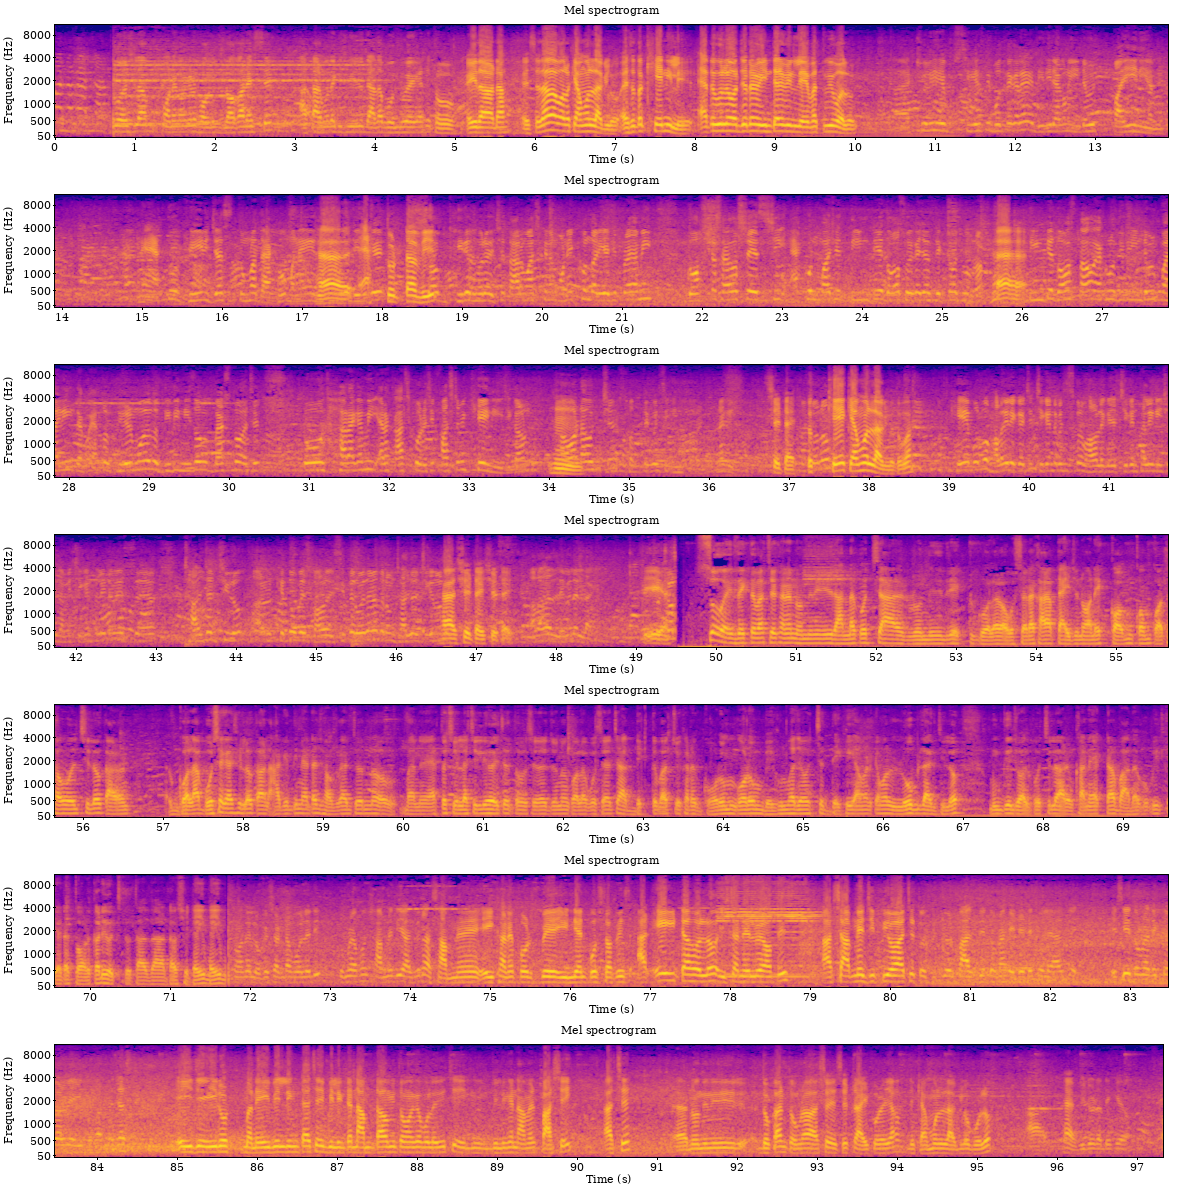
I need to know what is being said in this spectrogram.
বসলাম অনেক অনেক ব্লগার এসছে, আর তার মধ্যে কিছু কিছু দাদা বন্ধু হয়ে গেছে। তো এই দাদাটা এসে দাদা, বলো, কেমন লাগল? এসে তো খেয়ে নিলে। এতগুলো ওর জন্য ইন্টারভিউ নিলে, এবার তুমি বলো। অ্যাকচুয়ালি সিরিয়াসলি বলতে গেলে দিদির এখনও ইন্টারভিউ পাইনি আমি। মানে এত ভিড় জাস্ট তোমরা দেখো মানে হ্যাঁ, এতটা ভিড়। ঘিরে ধরেছে তার মাঝখানে অনেকক্ষণ দাঁড়িয়ে আছি প্রায় আমি দশটা সাড়ে দশটা এসেছি এখন বাজে তিনটে দশ হয়ে গেছে দেখতে পাচ্ছ তোমরা। হ্যাঁ হ্যাঁ। তিনটে দশ তাও এখনও দিদির ইন্টারভিউ পাইনি। দেখো এত ভিড়ের মধ্যে তো দিদি নিজেও ব্যস্ত আছে। তো তার আগে আমি একটা কাজ করেছি ফার্স্ট আমি খেয়ে নিয়েছি কারণ খাওয়াটা হচ্ছে সব থেকে বেশি ইম্পর্টেন্ট নাকি? সেটাই। তো খেয়ে কেমন লাগল তোমার? খেয়ে বলব ভালোই লেগেছে। চিকেনটা বেশ করে ভালো লেগেছে। চিকেন থালি নিয়েছিলাম। আমি চিকেন থালিটা বেশ ঝালঝাল ঝাল ঝাল ছিল আর খেতেও বেশ ভালো শীতের ওয়েদারে তো এরকম ঝাল ঝাল চিকেন হ্যাঁ সেটাই সেটাই। আলাদা লেভেলের লাগে। ঠিক আছে। সো এই দেখতে পাচ্ছ এখানে নন্দিনী রান্না করছে আর নন্দিনীদিদের একটু গলার অবস্থাটা খারাপ তাই জন্য অনেক কম কম কথা বলছিল কারণ গলা বসে গেছিল, কারণ আগের দিন একটা ঝগড়ার জন্য মানে এত চিল্লাচিল্লি হয়েছে, তো সেটার জন্য গলা বসে আছে। আর দেখতে পাচ্ছ এখানে গরম গরম বেগুন ভাজা হচ্ছে, দেখেই আমার কেমন লোভ লাগছিল। মুখ দিয়ে জল পড়ছিল, আর ওখানে একটা বাঁধাকপির কি একটা তরকারি হচ্ছিল তার দাঁড়াটাও সেটাই ভাই। তোমাদের লোকেশনটা বলে দিই, তোমরা এখন সামনে দিয়ে আসবে না? সামনে এইখানে পড়বে ইন্ডিয়ান পোস্ট অফিস আর এইটা হলো ইস্টার্ন রেলওয়ে অফিস আর সামনে জিপিও আছে, তো জিপিওর পাশ দিয়ে তোমরা হেঁটে হেঁটে চলে আসবে। এসেই তোমরা দেখতে পারবে এই দোকানটা। জাস্ট এই যে এই রোড মানে এই বিল্ডিংটা আছে, এই বিল্ডিংটার নামটাও আমি তোমাকে বলে দিচ্ছি, এই বিল্ডিংয়ের নামের পাশেই আছে নন্দিনীর দোকান, তোমরা আসো, এসে ট্রাই করে যাও, যে কেমন লাগল বলো। আর হ্যাঁ ভিডিওটা দেখে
